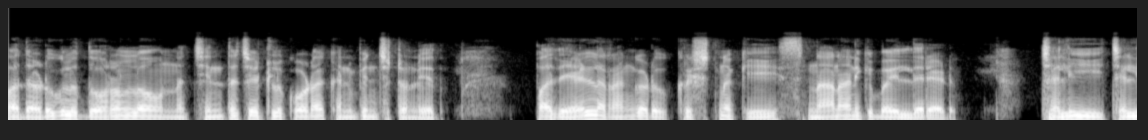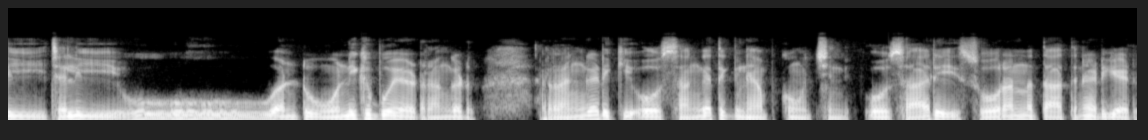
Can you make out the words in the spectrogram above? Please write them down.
పదడుగుల దూరంలో ఉన్న చింత చెట్లు కూడా కనిపించటం లేదు. పదేళ్ళ రంగడు కృష్ణకి స్నానానికి బయలుదేరాడు. చలి చలి చలి ఊ అంటూ వణికిపోయాడు రంగడు. రంగడికి ఓ సంగతి జ్ఞాపకం వచ్చింది. ఓసారి సూరన్న తాతని అడిగాడు.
